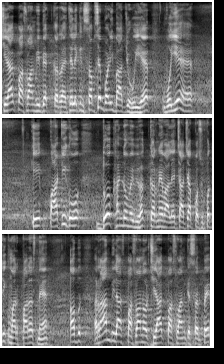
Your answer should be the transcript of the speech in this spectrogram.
चिराग पासवान भी व्यक्त कर रहे थे, लेकिन सबसे बड़ी बात जो हुई है, वो ये है कि पार्टी को दो खंडों में विभक्त करने वाले चाचा पशुपति कुमार पारस ने अब रामविलास पासवान और चिराग पासवान के सर पे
